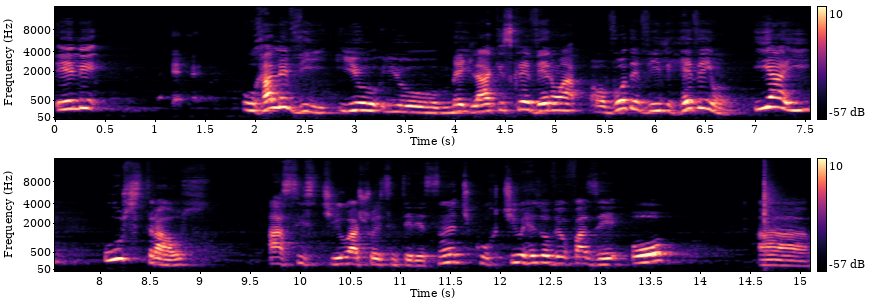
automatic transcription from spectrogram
ele o Halevi e o, e o Meillac escreveram a, o Vaudeville Réveillon. E aí o Strauss assistiu, achou isso interessante, curtiu e resolveu fazer o a,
